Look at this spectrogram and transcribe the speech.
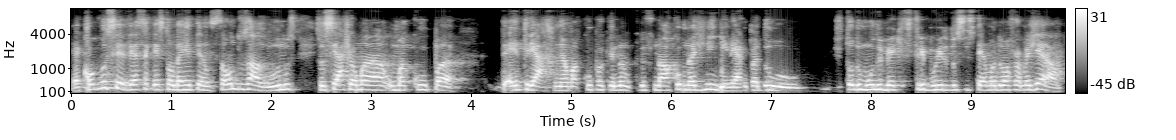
É como você vê essa questão da retenção dos alunos? Se você acha uma, uma culpa, entre aspas, né, uma culpa que no, no final a culpa não é de ninguém, né? A culpa é do, de todo mundo meio que distribuído do sistema de uma forma geral.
